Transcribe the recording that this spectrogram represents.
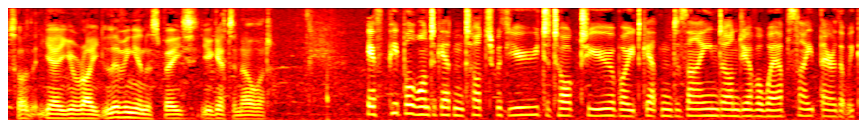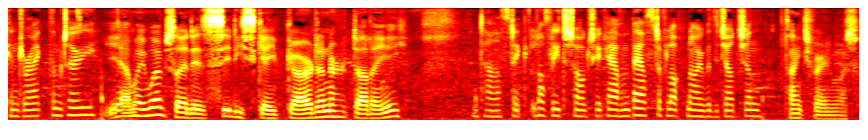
So that, yeah, you're right. Living in a space, you get to know it. If people want to get in touch with you to talk to you about getting designed on, do you have a website there that we can direct them to? Yeah, my website is cityscapegardener.ie. Fantastic. Lovely to talk to you, Kevin. Best of luck now with the judging. Thanks very much.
